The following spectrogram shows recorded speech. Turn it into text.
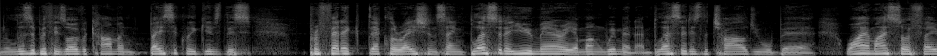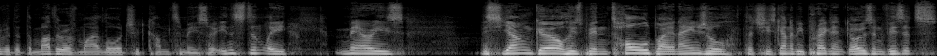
and Elizabeth is overcome and basically gives this prophetic declaration saying, Blessed are you, Mary, among women, and blessed is the child you will bear. Why am I so favored that the mother of my Lord should come to me? So instantly, Mary's this young girl who's been told by an angel that she's going to be pregnant goes and visits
